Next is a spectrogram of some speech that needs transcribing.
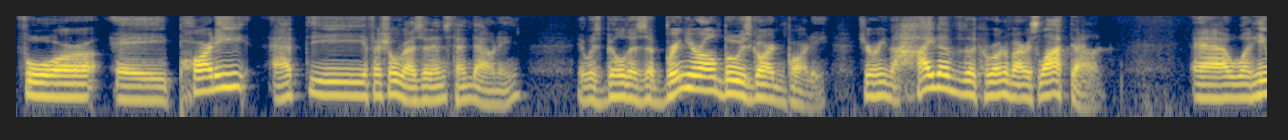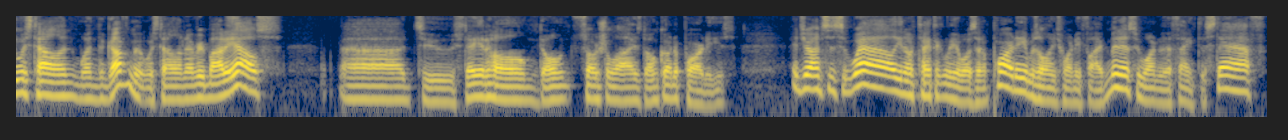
for a party at the official residence, 10 Downing. It was billed as a bring your own booze garden party during the height of the coronavirus lockdown. Uh, when he was telling, when the government was telling everybody else, uh, to stay at home, don't socialize, don't go to parties. And Johnson said, well, you know, technically it wasn't a party. It was only 25 minutes. We wanted to thank the staff,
